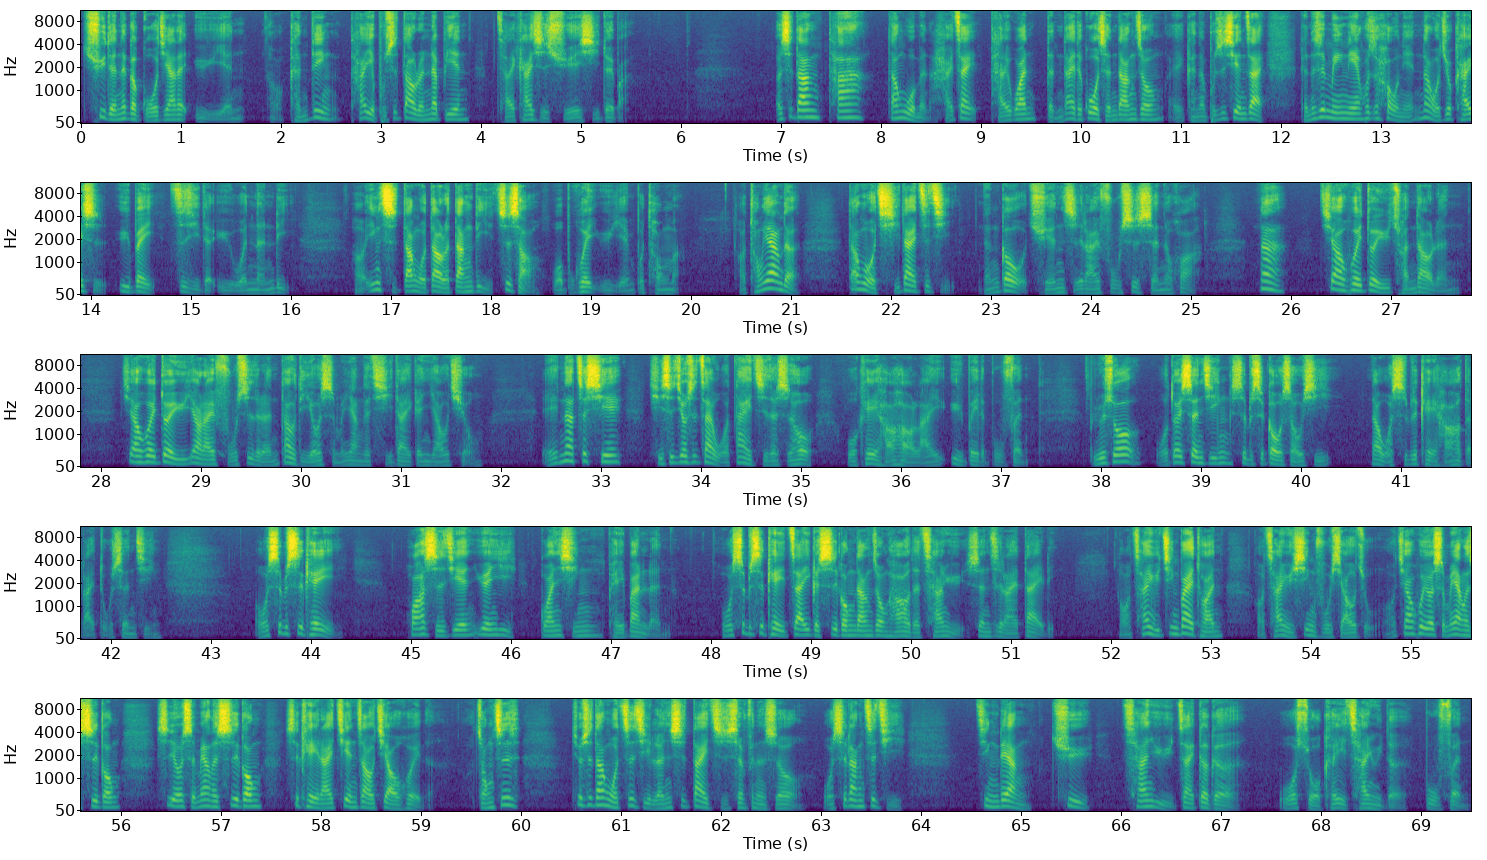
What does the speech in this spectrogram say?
去的那个国家的语言哦，肯定他也不是到了那边才开始学习，对吧？而是当他。当我们还在台湾等待的过程当中，诶，可能不是现在，可能是明年或是后年，那我就开始预备自己的语文能力。好，因此当我到了当地，至少我不会语言不通嘛。好，同样的，当我期待自己能够全职来服侍神的话，那教会对于传道人，教会对于要来服侍的人，到底有什么样的期待跟要求？诶，那这些其实就是在我代职的时候，我可以好好来预备的部分。比如说，我对圣经是不是够熟悉？那我是不是可以好好的来读圣经？我是不是可以花时间、愿意关心、陪伴人？我是不是可以在一个事工当中好好的参与，甚至来带领？哦，参与敬拜团，哦，参与幸福小组。哦，教会有什么样的事工？是有什么样的事工是可以来建造教会的？总之，就是当我自己人是代职身份的时候，我是让自己尽量去参与在各个。我所可以参与的部分，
